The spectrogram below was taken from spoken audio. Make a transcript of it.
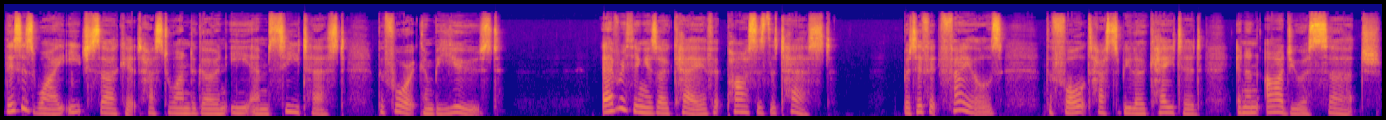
This is why each circuit has to undergo an EMC test before it can be used. Everything is okay if it passes the test, but if it fails, the fault has to be located in an arduous search.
